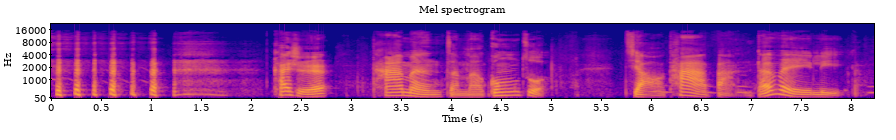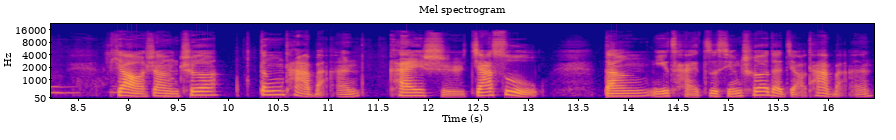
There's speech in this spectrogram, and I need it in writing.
开始，他们怎么工作？脚踏板的威力。跳上车，蹬踏板，开始加速。当你踩自行车的脚踏板，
